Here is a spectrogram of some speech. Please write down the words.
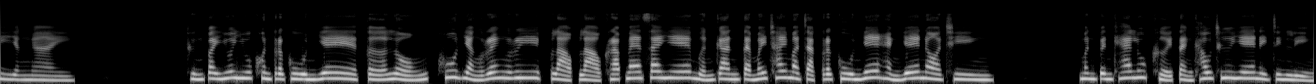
ดียังไง ถึงไปยั่วยุคนตระกูลเย่ เต๋อหลง พูดอย่างเร่งรีบ เปล่าเปล่าครับแม่แซ่เย่เหมือนกันแต่ไม่ใช่มาจากตระกูลเย่แห่งเย่นอชิง มันเป็นแค่ลูกเขยแต่งเข้าชื่อเย่ในจินหลิง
